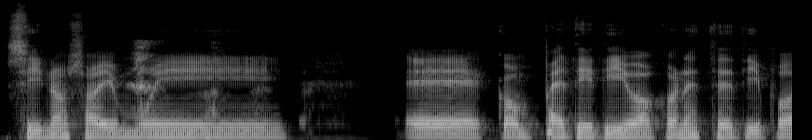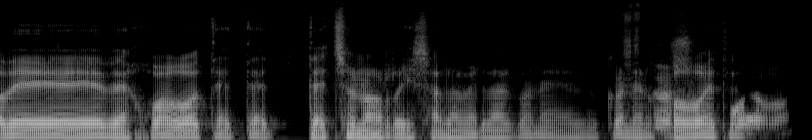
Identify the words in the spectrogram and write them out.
Si no sois muy eh, competitivos con este tipo de, de juegos, te, te, te echo unos risas, la verdad, con el, con el es juego este. juego.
